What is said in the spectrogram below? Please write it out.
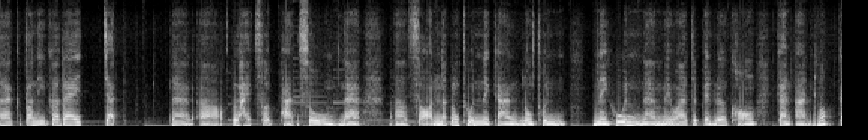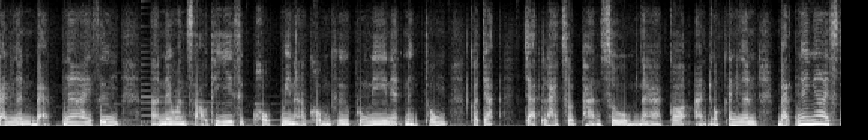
นะตอนนี้ก็ได้จัด นะไลฟ์สดผ่านซูมนะสอนนักลงทุนในการลงทุนในหุ้นนะไม่ว่าจะเป็นเรื่องของการอ่านงบการเงินแบบง่าย ซึ่งในวันเสาร์ที่ 26 มีนาคมคือพรุ่งนี้เนี่ยหนึ่งทุ่มก็จะจัดไลฟ์สดผ่านซูมนะคะก็อ่านงบการเงินแบบง่าย ๆ สไต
